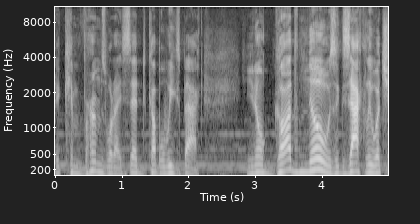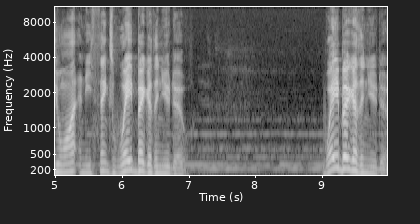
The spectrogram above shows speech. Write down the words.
It confirms what I said a couple weeks back. You know, God knows exactly what you want, and He thinks way bigger than you do. Way bigger than you do.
